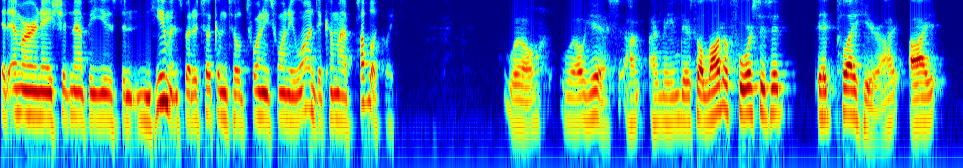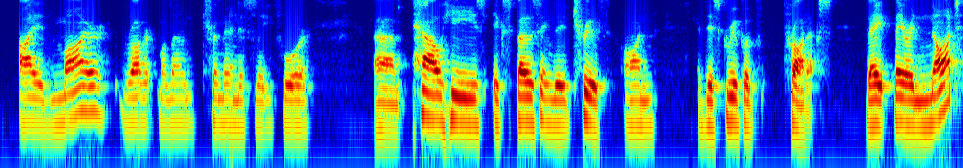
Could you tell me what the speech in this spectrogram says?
that mRNA should not be used in, in humans but it took him until 2021 to come out publicly well well yes I, I mean there's a lot of forces at at play here I I I admire Robert Malone tremendously for um, how he's exposing the truth on this group of products. They they are not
